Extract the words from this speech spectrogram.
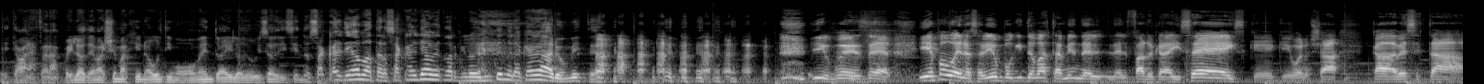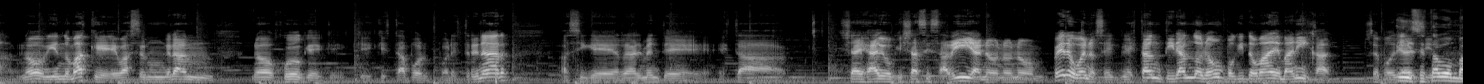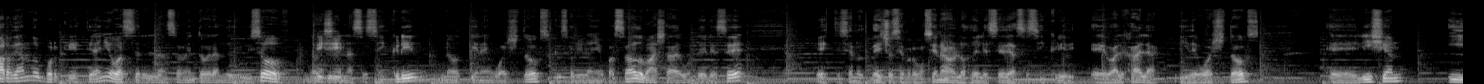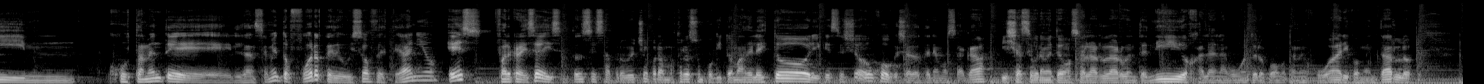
Estaban hasta las pelotas. Además, yo imagino a último momento ahí los de Ubisoft diciendo: Saca el de Avatar, saca el de Avatar, que los de Nintendo la cagaron, ¿viste? y puede ser. Y después, bueno, se vio un poquito más también del, Far Cry 6, que, bueno, ya cada vez está ¿no? viendo más que va a ser un gran juego que, está por, por estrenar. Así que realmente está ya es algo que ya se sabía, no, no, no. Pero bueno, se están tirando ¿no? un poquito más de manija se podría se está bombardeando porque este año va a ser el lanzamiento grande de Ubisoft. No tienen Assassin's Creed, no tienen Watch Dogs, que salió el año pasado, más allá de algún DLC. Este, de hecho, se promocionaron los DLC de Assassin's Creed eh, Valhalla y de Watch Dogs eh, Legion. Y mm, justamente el lanzamiento fuerte de Ubisoft de este año es Far Cry 6. Entonces aprovechó para mostraros un poquito más de la historia y qué sé yo. Un juego que ya lo tenemos acá y ya seguramente vamos a hablar largo entendido. Ojalá en algún momento lo podamos también jugar y comentarlo.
